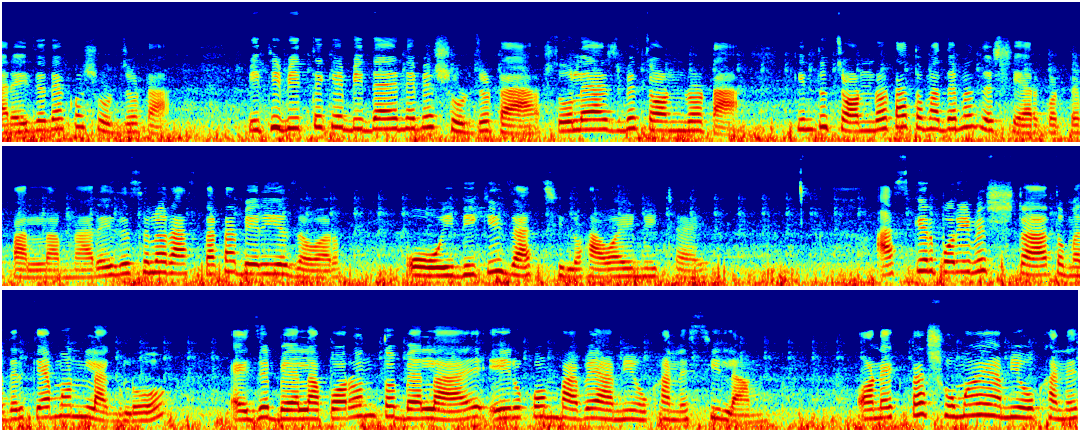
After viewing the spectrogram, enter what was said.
আর এই যে দেখো সূর্যটা পৃথিবীর থেকে বিদায় নেবে সূর্যটা, চলে আসবে চন্দ্রটা। কিন্তু চন্দ্রটা তোমাদের মাঝে শেয়ার করতে পারলাম না। আর এই যে ছিল রাস্তাটা বেরিয়ে যাওয়ার। ও ওই দিকেই যাচ্ছিল, হাওয়াই মিঠাই। আজকের পরিবেশটা তোমাদের কেমন লাগল? এই যে বেলা, পরন্ত বেলায় এইরকমভাবে আমি ওখানে ছিলাম। অনেকটা সময় আমি ওখানে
